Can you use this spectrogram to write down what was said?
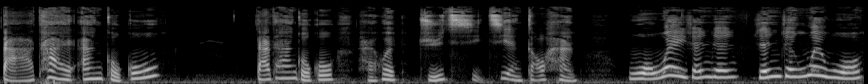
达泰安狗狗。达泰安狗狗还会举起剑，高喊：“我为人人，人人为我。”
